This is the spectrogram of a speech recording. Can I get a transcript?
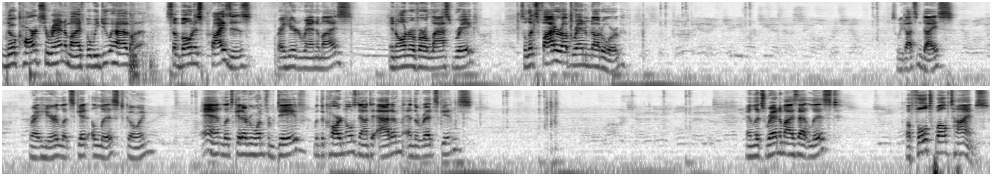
No cards to randomize, but we do have some bonus prizes right here to randomize in honor of our last break. So let's fire up random.org. So we got some dice right here. Let's get a list going. And let's get everyone from Dave with the Cardinals down to Adam and the Redskins. And let's randomize that list a full 12 times.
